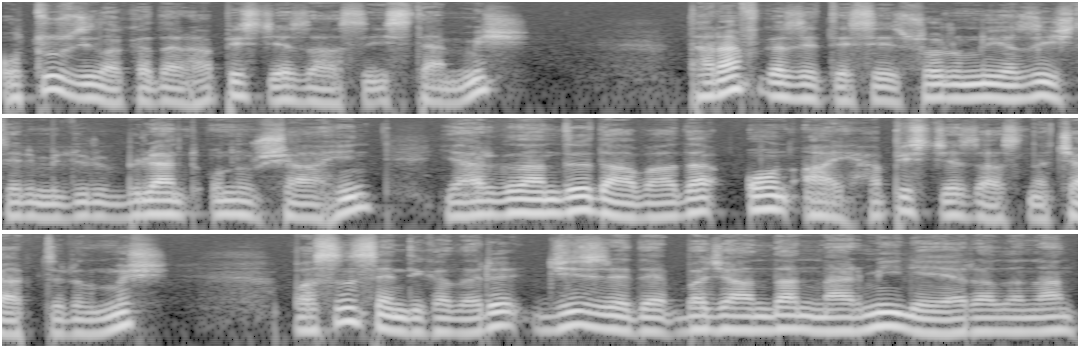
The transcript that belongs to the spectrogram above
30 yıla kadar hapis cezası istenmiş Taraf gazetesi sorumlu yazı işleri müdürü Bülent Onur Şahin yargılandığı davada 10 ay hapis cezasına çarptırılmış. Basın sendikaları Cizre'de bacağından mermiyle yaralanan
